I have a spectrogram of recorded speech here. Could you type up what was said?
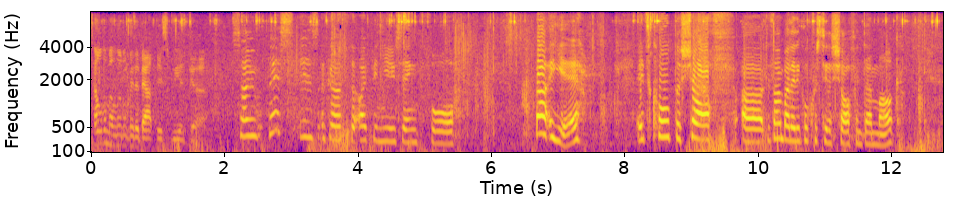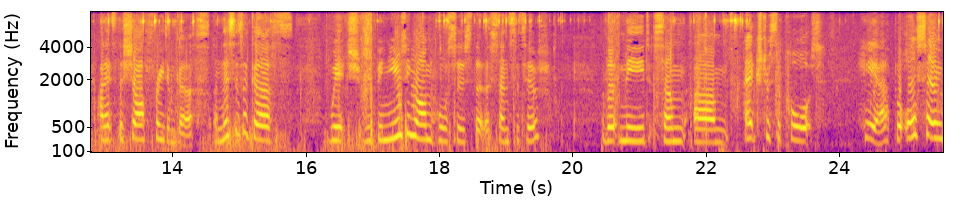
tell them a little bit about this weird girth? So this is a girth that I've been using for about a year. It's called the Scharf, uh, designed by a lady called Christina Scharf in Denmark. And it's the Scharf Freedom Girth. And this is a girth which we've been using on horses that are sensitive, that need some um, extra support here, but also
